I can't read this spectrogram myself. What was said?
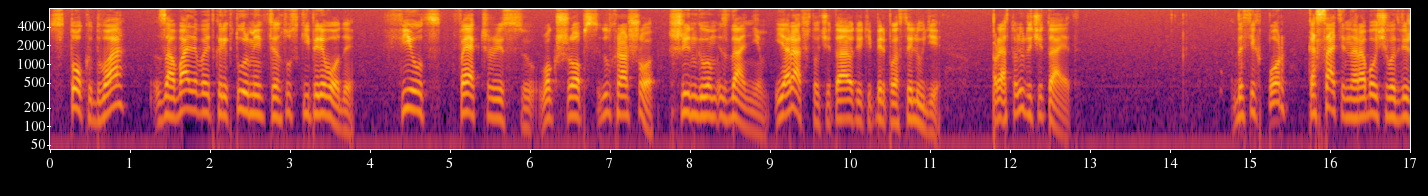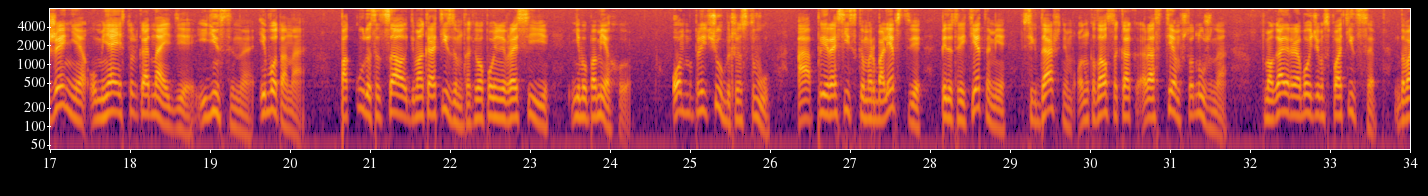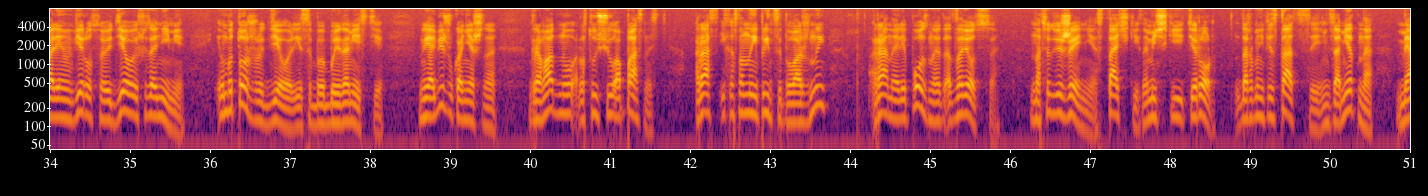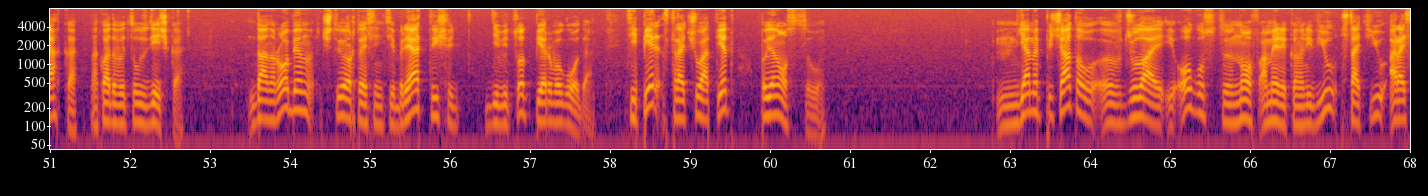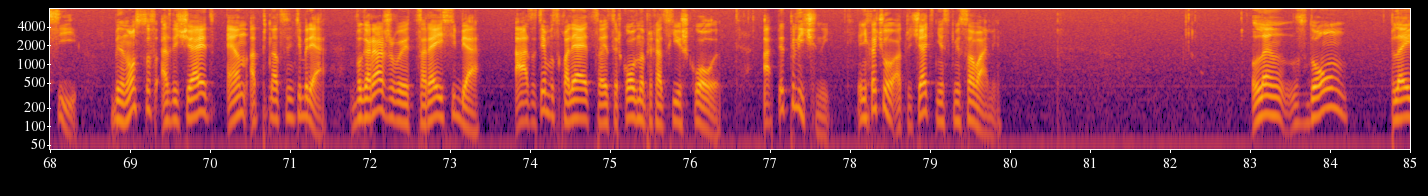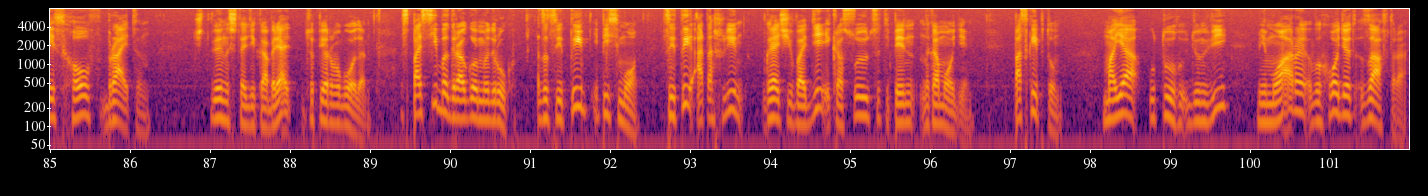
Сток 2 заваливает корректурами французские переводы. Fields, Factories, Workshops идут хорошо, шинговым изданием. И я рад, что читают ее теперь простые люди. Простой люди читает. До сих пор касательно рабочего движения у меня есть только одна идея, единственная, и вот она. Покуда социал-демократизм, как его поняли в России, не был помеху. Он по плечу большинству, а при российском рыболепстве перед авторитетами всегдашним он казался как раз тем, что нужно. Помогали рабочим сплотиться, давали им веру в свое дело и за ними. И мы бы тоже делали, если бы были на месте. Но я вижу, конечно, громадную растущую опасность. Раз их основные принципы важны, рано или поздно это отзовется. На все движение, стачки, экономический террор, даже манифестации незаметно, мягко накладывается уздечка. Дан Робин, 4 сентября 1901 года. Теперь строчу ответ Победоносцеву. Я напечатал э, в July и August North American Review статью о России. Победоносцев отвечает N от 15 сентября, выгораживает царя и себя, а затем восхваляет свои церковно-приходские школы. Ответ приличный. Я не хочу отвечать несколькими словами. Лэнсдоун, Плейс Хоув, Брайтон. 14 декабря 1901 года. Спасибо, дорогой мой друг, за цветы и письмо. Цветы отошли в горячей воде и красуются теперь на комоде. По скриптум. Моя Утур Дюнви мемуары выходят завтра.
